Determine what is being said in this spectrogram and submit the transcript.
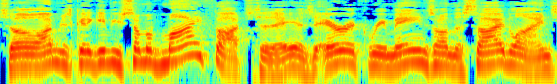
So I'm just going to give you some of my thoughts today as Eric remains on the sidelines.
